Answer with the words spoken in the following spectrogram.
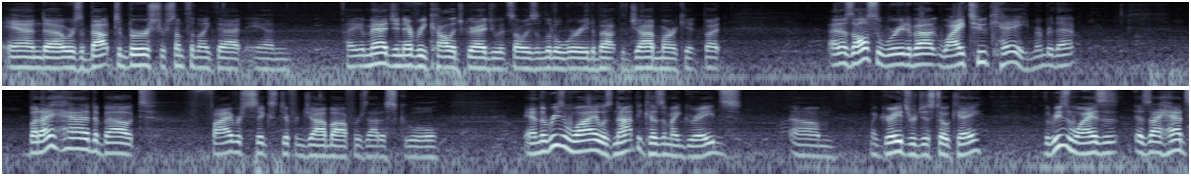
and uh, was about to burst or something like that. And I imagine every college graduate's always a little worried about the job market. But and I was also worried about Y2K. Remember that? But I had about five or six different job offers out of school, and the reason why was not because of my grades. Um, my grades were just okay the reason why is is I had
